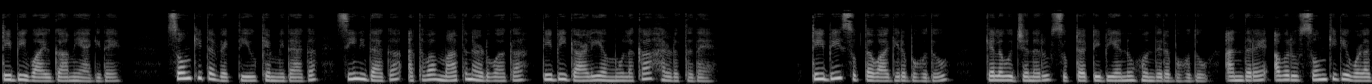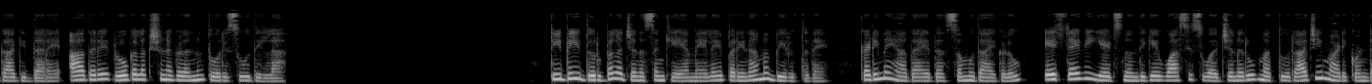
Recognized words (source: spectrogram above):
ಟಿಬಿ ವಾಯುಗಾಮಿಯಾಗಿದೆ. ಸೋಂಕಿತ ವ್ಯಕ್ತಿಯು ಕೆಮ್ಮಿದಾಗ, ಸೀನಿದಾಗ ಅಥವಾ ಮಾತನಾಡುವಾಗ ಟಿಬಿ ಗಾಳಿಯ ಮೂಲಕ ಹರಡುತ್ತದೆ. ಟಿಬಿ ಸುಪ್ತವಾಗಿರಬಹುದು. ಕೆಲವು ಜನರು ಸುಪ್ತ ಟಿಬಿಯನ್ನು ಹೊಂದಿರಬಹುದು. ಅಂದರೆ ಅವರು ಸೋಂಕಿಗೆ ಒಳಗಾಗಿದ್ದಾರೆ, ಆದರೆ ರೋಗಲಕ್ಷಣಗಳನ್ನು ತೋರಿಸುವುದಿಲ್ಲ. ಟಿಬಿ ದುರ್ಬಲ ಜನಸಂಖ್ಯೆಯ ಮೇಲೆ ಪರಿಣಾಮ ಬೀರುತ್ತದೆ. ಕಡಿಮೆ ಆದಾಯದ ಸಮುದಾಯಗಳು ಎಚ್ಐವಿ ಏಡ್ಸ್ನೊಂದಿಗೆ ವಾಸಿಸುವ ಜನರು ಮತ್ತು ರಾಜಿ ಮಾಡಿಕೊಂಡ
